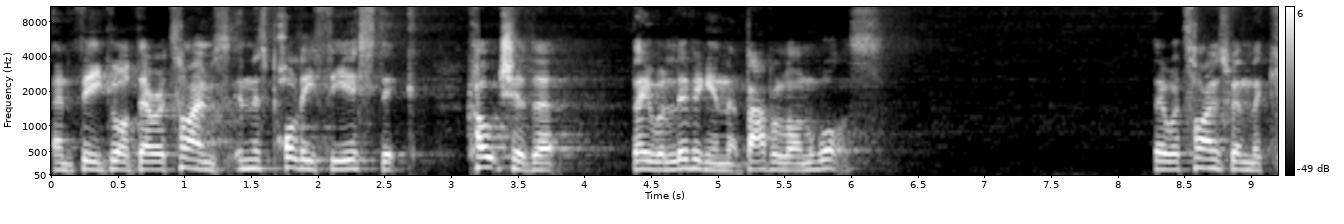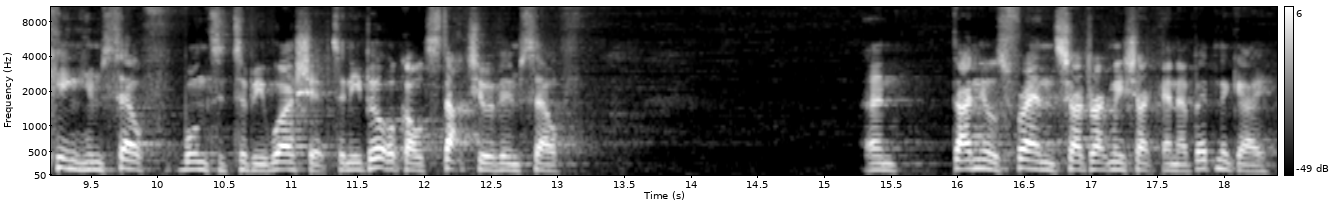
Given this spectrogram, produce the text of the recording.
and the God, there are times in this polytheistic culture that they were living in that Babylon was. There were times when the king himself wanted to be worshipped, and he built a gold statue of himself. And Daniel's friends, Shadrach, Meshach, and Abednego,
